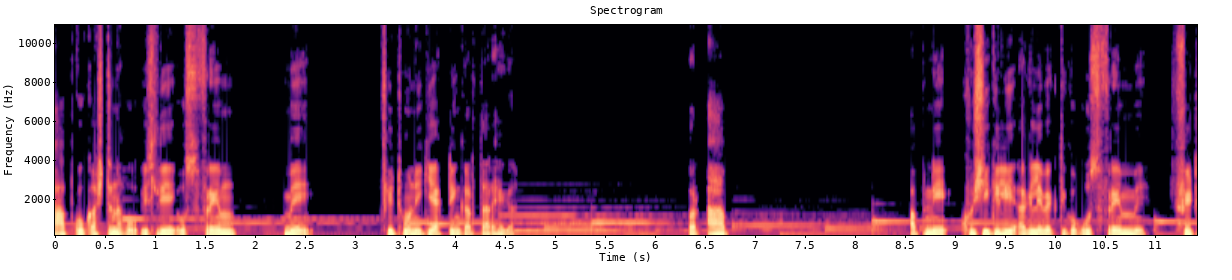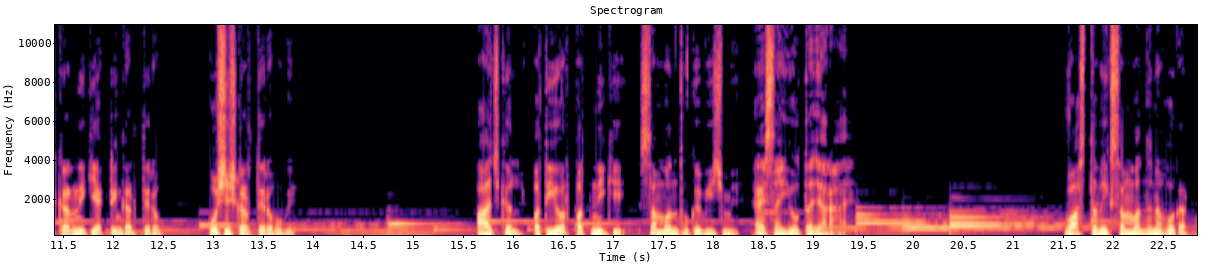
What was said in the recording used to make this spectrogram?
आपको कष्ट ना हो, इसलिए उस फ्रेम में फिट होने की एक्टिंग करता रहेगा। और आप अपने खुशी के लिए अगले व्यक्ति को उस फ्रेम में फिट करने की एक्टिंग करते रहो, कोशिश करते रहोगे। आजकल पति और पत्नी के संबंधों के बीच में ऐसा ही होता जा रहा है। वास्तविक संबंध न होकर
